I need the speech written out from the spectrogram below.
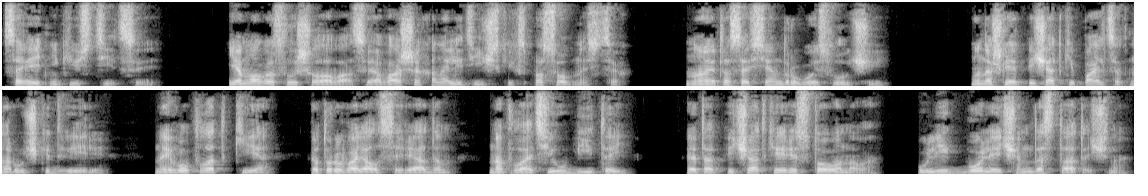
советник юстиции. Я много слышал о вас и о ваших аналитических способностях, но это совсем другой случай. Мы нашли отпечатки пальцев на ручке двери, на его платке, который валялся рядом, на платье убитой. Это отпечатки арестованного, улик более чем достаточно,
